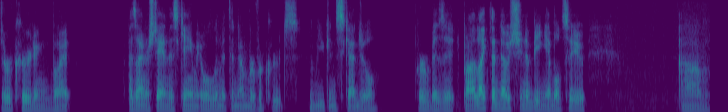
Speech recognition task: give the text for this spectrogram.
the recruiting but as i understand this game it will limit the number of recruits whom you can schedule per visit but i like the notion of being able to um,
